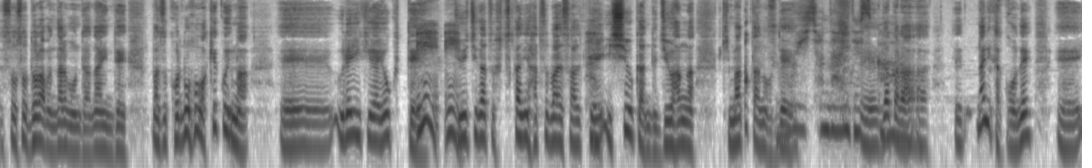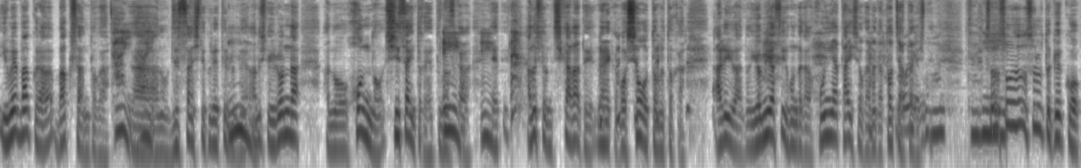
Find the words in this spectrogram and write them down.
ー、そうそうドラマになるもんではないんで、まずこの本は結構今、えー、売れ行きが良くて、ええ、11月2日に発売されて1週間で重版が決まったので、はい、すごいじゃないですか。えー、だから何かこうね、えー、夢枕漠さんとか、はいはい、あの絶賛してくれてるんで、うん、あの人いろんなあの本の審査員とかやってますから、ええあの人の力で何かこう賞を取るとか あるいはあの読みやすい本だから本屋大賞かなんか取っちゃったりしてそそうすると結構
